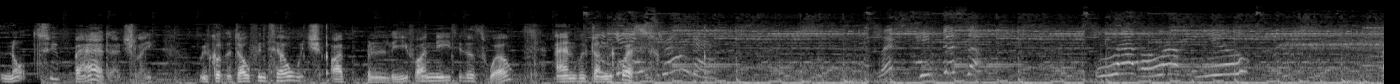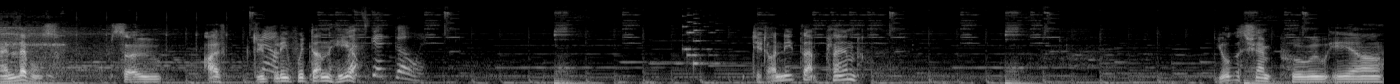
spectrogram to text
not too bad actually. We've got the dolphin tail, which I believe I needed as well, and we've done the quest. Let's keep and levels. So I do Now, believe we're done here. Let's get going. Did I need that plan? You're the shampoo ear.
